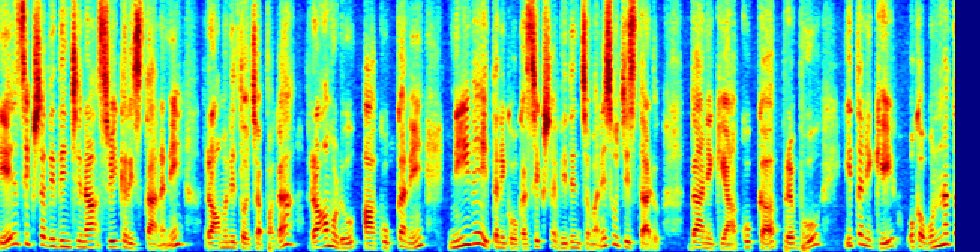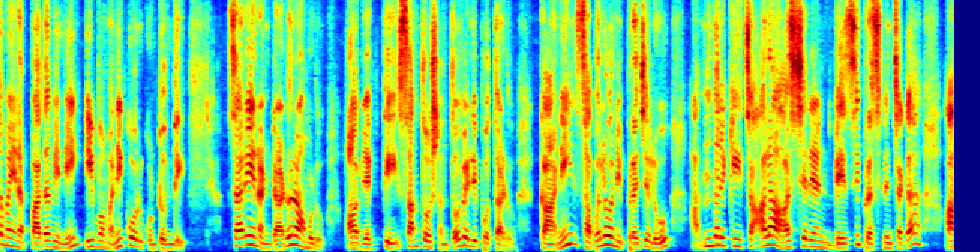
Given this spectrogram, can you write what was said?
ఏ శిక్ష విధించినా స్వీకరిస్తానని రామునితో చెప్పగా రాముడు ఆ కుక్కని నీవే ఇతనికి ఒక శిక్ష విధించమని సూచిస్తాడు. దానికి ఆ కుక్క ప్రభు ఇతనికి ఒక ఉన్నతమైన పదవిని ఇవ్వమని కోరుకుంటుంది. సరేనంటాడు రాముడు. ఆ వ్యక్తి సంతోషంతో వెళ్ళిపోతాడు. కానీ సభలోని ప్రజలు అందరికీ చాలా ఆశ్చర్యం వేసి ప్రశ్నించగా ఆ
